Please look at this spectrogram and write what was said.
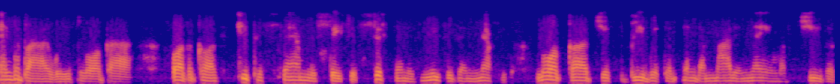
and the byways, Lord God. Father God, keep his family safe, his sister and his nieces and nephews. Lord God, just be with them in the mighty name of Jesus.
